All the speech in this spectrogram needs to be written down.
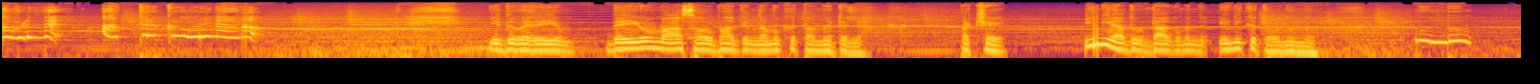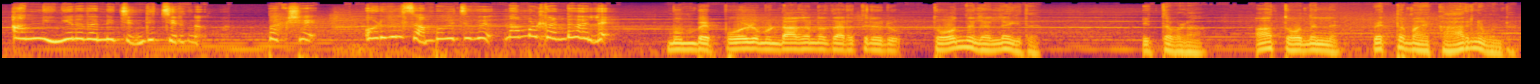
അവിടുന്ന് അത്ര ക്രൂരനാണോ? ഇതുവരെയും ദൈവം ആ സൗഭാഗ്യം നമുക്ക് തന്നിട്ടില്ല. പക്ഷേ ഇനി അതുണ്ടാകുമെന്ന് എനിക്ക് തോന്നുന്നു. മുമ്പും അങ്ങ് ഇങ്ങനെ തന്നെ ചിന്തിച്ചിരുന്നു. പക്ഷേ ഒടുവിൽ സംഭവിച്ചത് നമ്മൾ കണ്ടതല്ലേ? മുമ്പ് എപ്പോഴും ഉണ്ടാകുന്ന തരത്തിലൊരു തോന്നലല്ല ഇത്. ഇത്തവണ ആ തോന്നലിന് വ്യക്തമായ കാരണമുണ്ട്.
